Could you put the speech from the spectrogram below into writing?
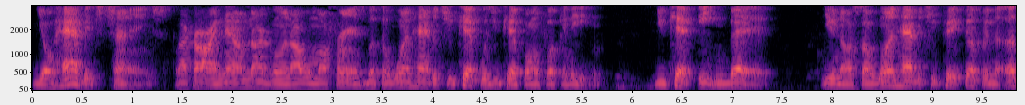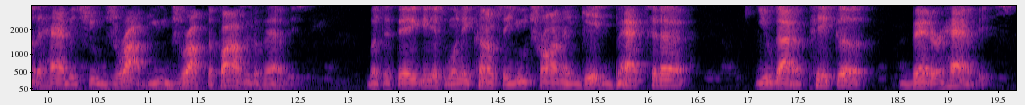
your habits change. Like, all right, now I'm not going out with my friends, but the one habit you kept was you kept on fucking eating. You kept eating bad. You know, so one habit you picked up and the other habits you dropped. You dropped the positive habits. But the thing is, when it comes to you trying to get back to that, you got to pick up better habits.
